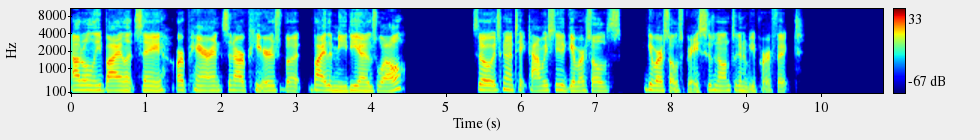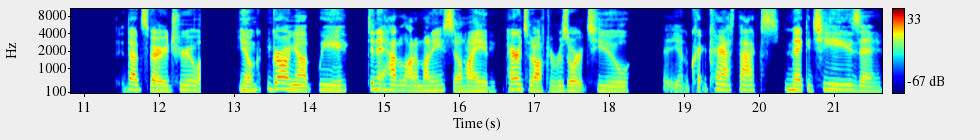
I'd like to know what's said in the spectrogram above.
not only by, let's say, our parents and our peers, but by the media as well. So it's going to take time. We just need to give ourselves give ourselves grace because no one's going to be perfect. That's very true. You know, growing up, we didn't have a lot of money, so my parents would often resort to Uh, you know Kraft packs Mac and cheese and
